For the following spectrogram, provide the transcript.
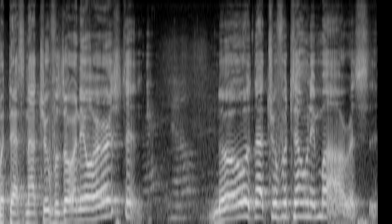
but that's not true for Zora Neale Hurston. No, it's not true for Toni Morrison.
